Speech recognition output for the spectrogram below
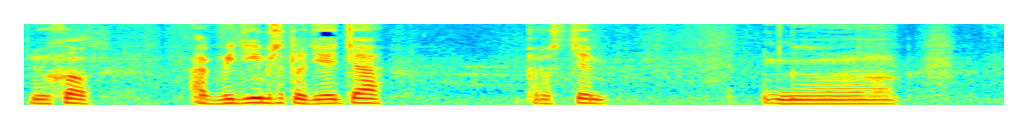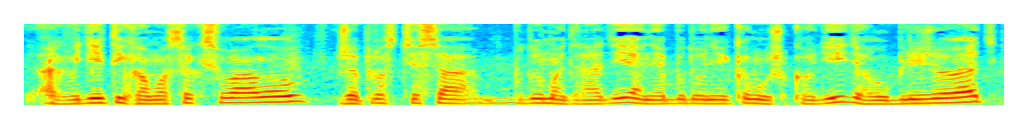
jednoducho, ak vidím, že to dieťa proste no, ak vidí tých homosexuálov, že proste sa budú mať radi a nebudú niekomu škodiť a ubližovať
